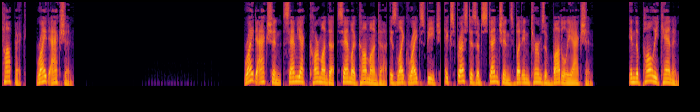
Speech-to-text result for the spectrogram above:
Topic: Right action. Right action samyak sama is like right speech, expressed as abstentions but in terms of bodily action. In the Pali Canon,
